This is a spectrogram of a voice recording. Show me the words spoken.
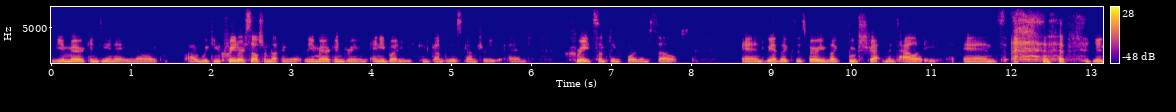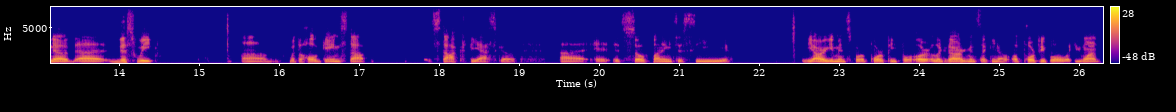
the american dna you know like I, we can create ourselves from nothing. The, the american dream anybody can come to this country and create something for themselves. And we have like this very like bootstrap mentality. And you know uh, this week um, with the whole gamestop stock fiasco uh, it, it's so funny to see the arguments for poor people or like the arguments like you know oh, poor people like you want to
